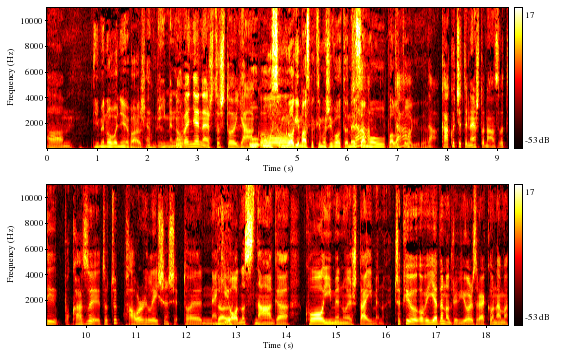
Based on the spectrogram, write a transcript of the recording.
Um, Imenovanje je važno. Imenovanje je nešto što jako... U, u, u mnogim aspektima života, ne da, samo u paleontologiji. Da, da. da, kako ćete nešto nazvati, pokazuje, to, to je power relationship, to je neki da. odnos snaga, ko imenuje, šta imenuje. Čak i ovaj, jedan od reviewers rekao nama,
